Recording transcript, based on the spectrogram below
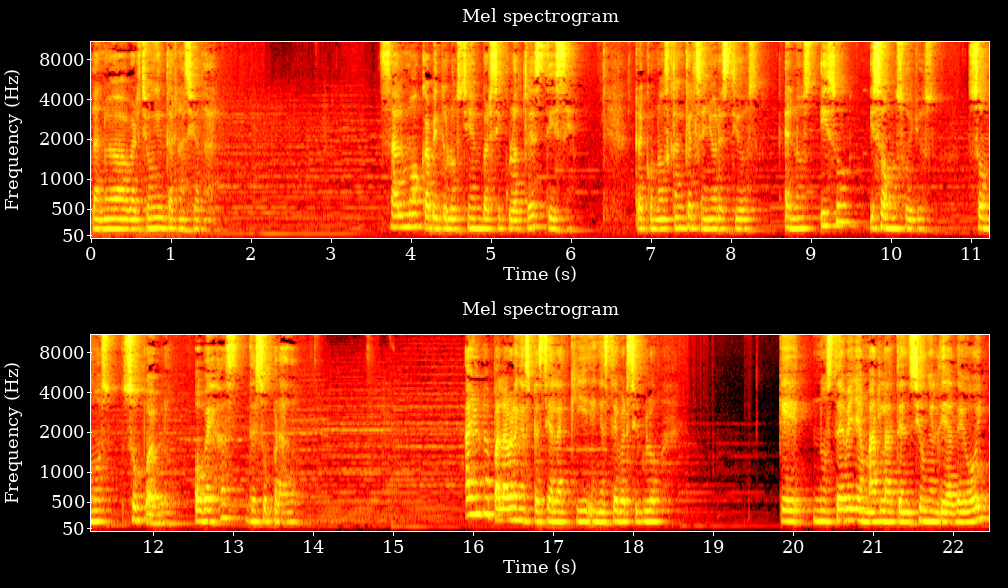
la nueva versión internacional. Salmo capítulo 100, versículo 3 dice, Reconozcan que el Señor es Dios él nos hizo y somos suyos. Somos su pueblo, ovejas de su prado. Hay una palabra en especial aquí en este versículo que nos debe llamar la atención el día de hoy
